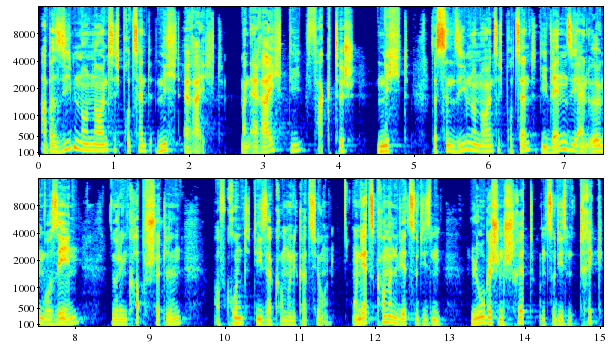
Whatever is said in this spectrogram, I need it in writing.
aber 97% nicht erreicht. Man erreicht die faktisch nicht. Das sind 97%, die, wenn sie ein irgendwo sehen, nur den Kopf schütteln aufgrund dieser Kommunikation. Und jetzt kommen wir zu diesem logischen Schritt und zu diesem Trick,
